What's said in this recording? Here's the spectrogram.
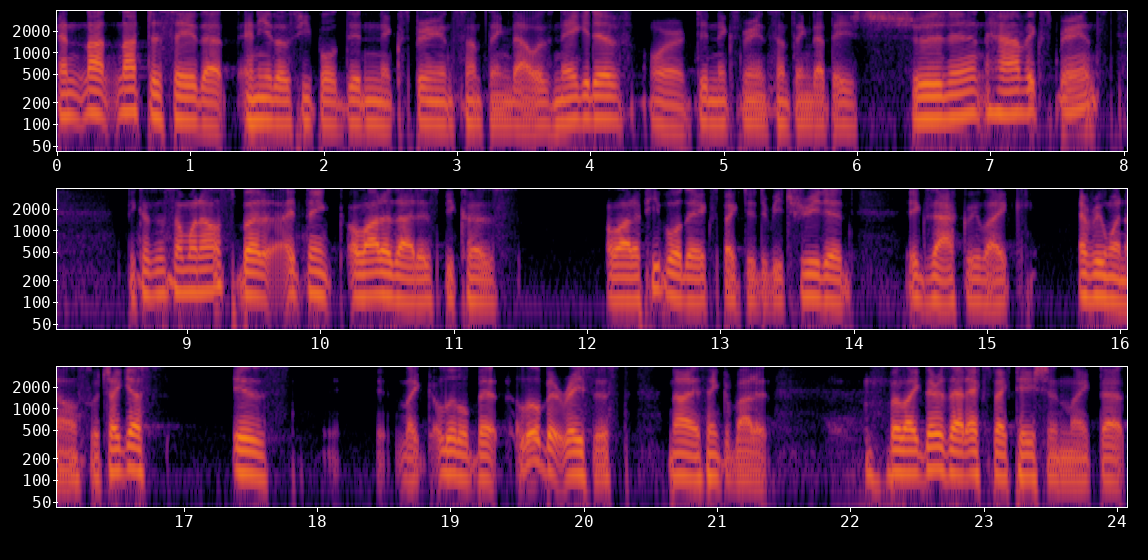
and not not to say that any of those people didn't experience something that was negative or didn't experience something that they shouldn't have experienced because of someone else, but I think a lot of that is because a lot of people they expected to be treated exactly like everyone else, which I guess is like a little bit a little bit racist now that I think about it. But like there's that expectation like that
